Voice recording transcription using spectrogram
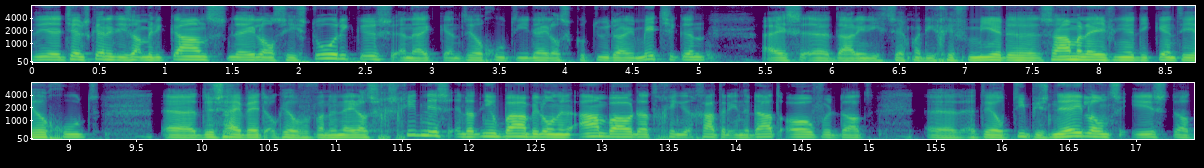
James Kennedy is Amerikaans-Nederlandse historicus en hij kent heel goed die Nederlandse cultuur daar in Michigan. Hij is uh, daarin die, zeg maar, die geformeerde samenlevingen, die kent hij heel goed. Uh, dus hij weet ook heel veel van de Nederlandse geschiedenis. En dat nieuw Babylon in aanbouw, dat ging, gaat er inderdaad over dat uh, het heel typisch Nederlands is dat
